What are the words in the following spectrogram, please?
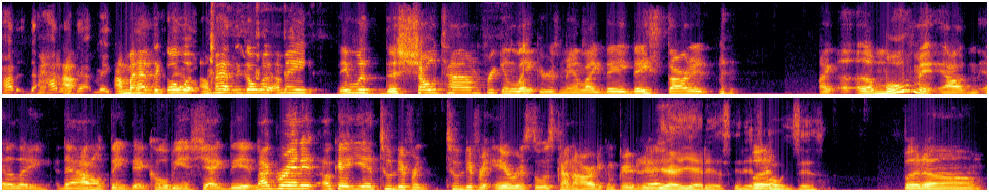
How did how did that make? I'm gonna have to go with. I'm gonna have to go with. I mean, they were the Showtime freaking Lakers, man. Like they they started like a, a, movement out in LA that I don't think that Kobe and Shaq did. Now, granted, okay, yeah, two different two different eras, so it's kind of hard to compare to that. Yeah, yeah, it is. It is. But, Always is. But um,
